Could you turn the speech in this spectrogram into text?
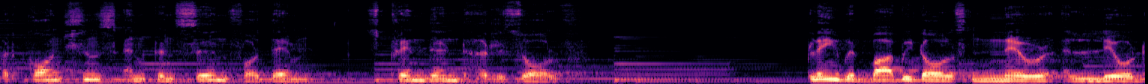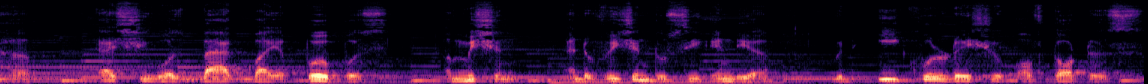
her conscience and concern for them strengthened her resolve. Playing with Barbie dolls never allured her, as she was backed by a purpose, a mission, and a vision to see India with equal ratio of daughters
